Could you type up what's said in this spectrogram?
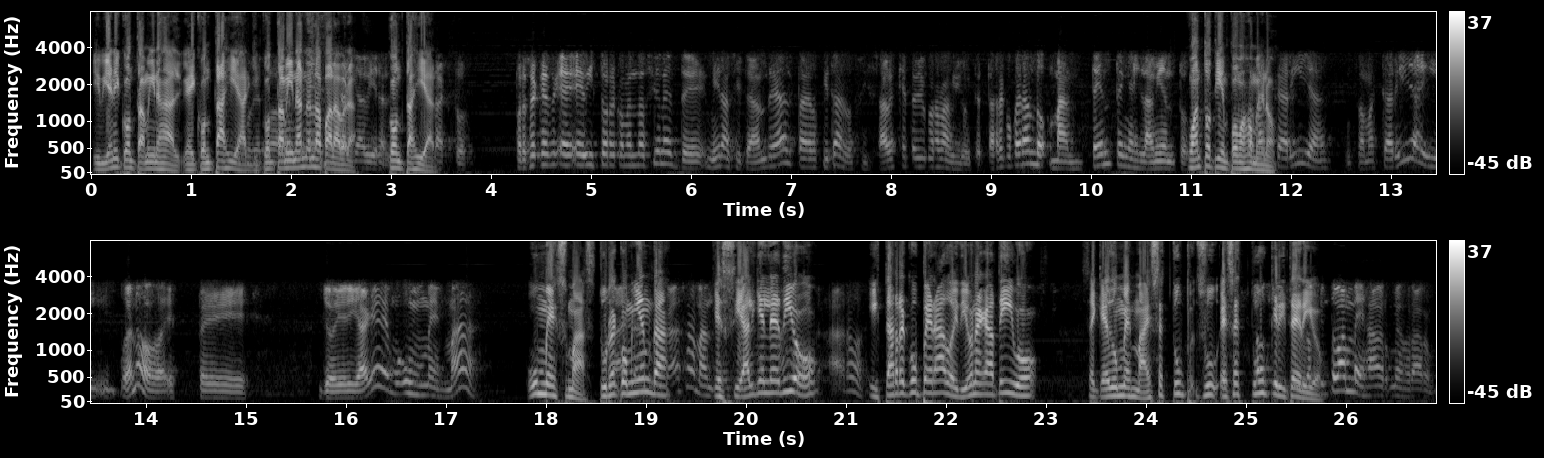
Y viene y contaminas a alguien, y contagia alguien. Porque Contaminando es la palabra. Contagiar. Exacto. Por eso es que he, visto recomendaciones de, mira, si te dan de alta del hospital o si sabes que te dio coronavirus y te estás recuperando, mantente en aislamiento. ¿Cuánto tiempo más o Usa menos? Mascarilla, usa mascarilla y bueno, este, yo diría que un mes más. Un mes más. ¿Tú recomiendas casa, que si alguien le dio Claro. y está recuperado y dio negativo, se quede un mes más? Ese es tu, su- ese es tu Los criterio. síntomas mejor- mejoraron,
